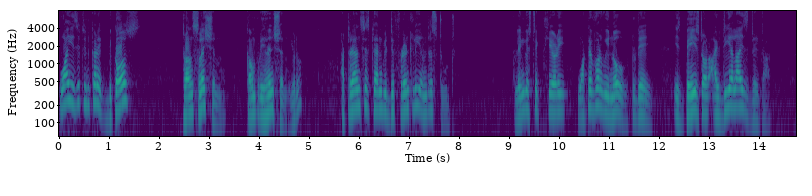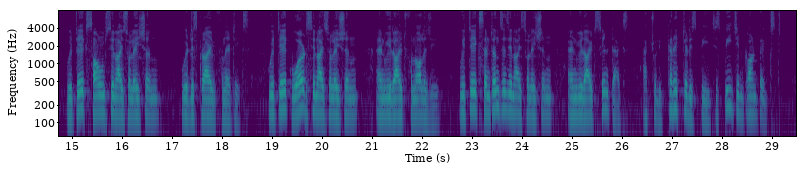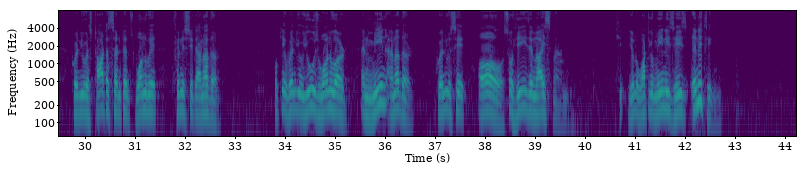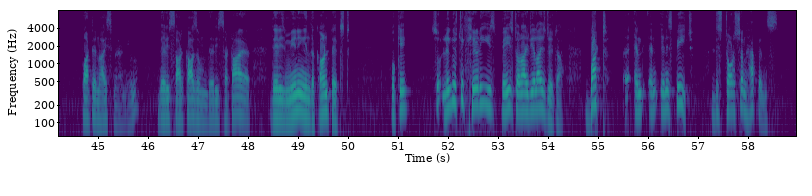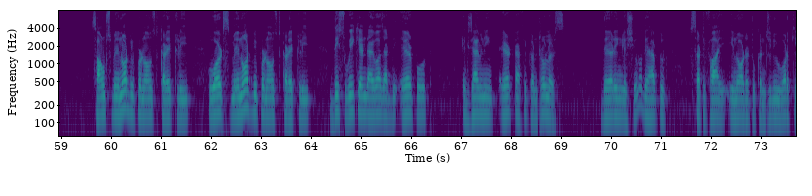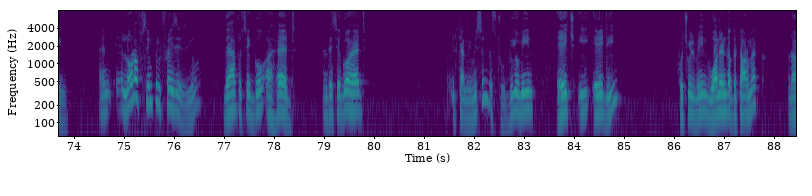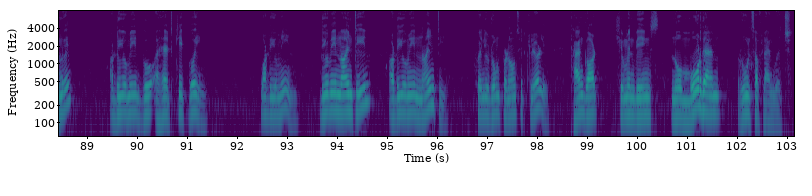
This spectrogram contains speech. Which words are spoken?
Why is it incorrect? Because translation comprehension you know utterances can be differently understood. Linguistic theory whatever we know today is based on idealized data we take sounds in isolation we describe phonetics we take words in isolation and we write phonology. We take sentences in isolation and we write syntax, actually corrected speech, speech in context. When you start a sentence one way, finish it another. Okay, when you use one word and mean another, when you say, oh, so he is a nice man, he, you know what you mean is he is anything nice man, you know. There is sarcasm, there is satire, there is meaning in the context. Okay. So, linguistic theory is based on idealized data, but uh, and, and in speech distortion happens. Sounds may not be pronounced correctly, words may not be pronounced correctly. This weekend I was at the airport examining air traffic controllers, their English you know they have to certify in order to continue working and a lot of simple phrases you know they have to say go ahead and they say go ahead it can be misunderstood. Do you mean H E A D which will mean one end of the tarmac runway or do you mean go ahead keep going? What do you mean? Do you mean 19 or do you mean 90 when you do not pronounce it clearly? Thank God human beings know more than rules of language.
